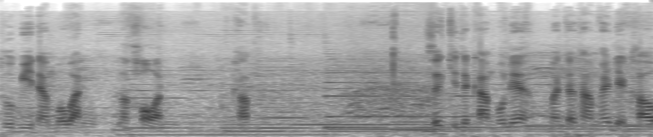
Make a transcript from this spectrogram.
ทูบีนัมเบอร์วันละครครับ ซึ่งกิจกรรมพวกนี้มันจะทำให้เด็กเขา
